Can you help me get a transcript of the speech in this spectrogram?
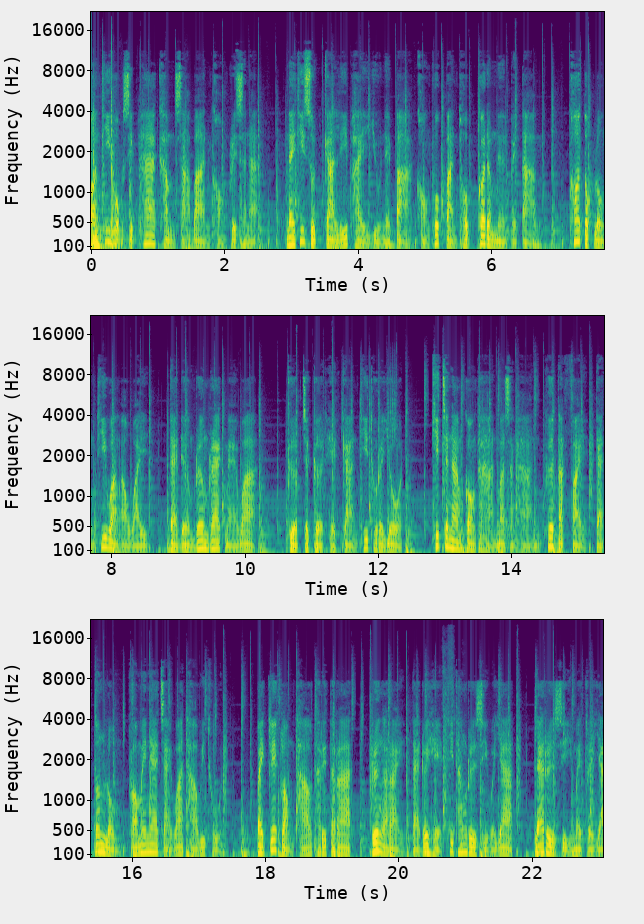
ตอนที่ 65 คำสาบานของกฤษณะ ในที่สุดการลี้ภัยอยู่ในป่าของพวกปานทบก็ดำเนินไปตาม ข้อตกลงที่วางเอาไว้ แต่เดิมเริ่มแรกแม้ว่า เกือบจะเกิดเหตุการณ์ที่ทุรยธคิดจะนำกองทหารมาสังหารเพื่อตัดไฟแต่ต้นลมเพราะไม่แน่ใจว่าท้าววิทูลไปเกลี้ยกล่อมเท้าธริตราช เรื่องอะไรแต่ด้วยเหตุที่ทั้งฤาษีวญาตและฤาษีไมตรยะ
